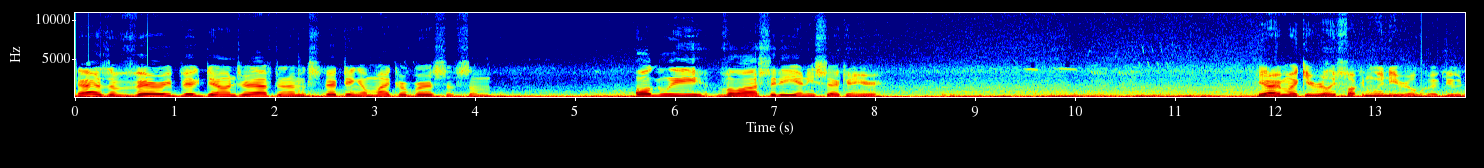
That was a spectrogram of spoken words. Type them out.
That is a very big downdraft and I'm expecting a microburst of some ugly velocity any second here. Yeah, it might get really fucking windy real quick, dude.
